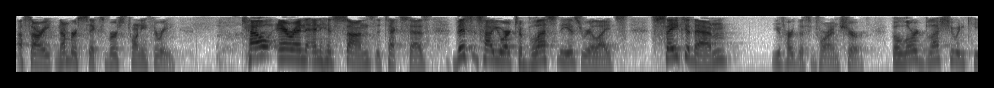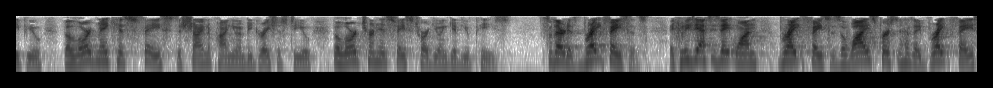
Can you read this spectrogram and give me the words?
uh, sorry, number 6, verse 23. Tell Aaron and his sons, the text says, this is how you are to bless the Israelites. Say to them, you've heard this before, I'm sure. The Lord bless you and keep you. The Lord make his face to shine upon you and be gracious to you. The Lord turn his face toward you and give you peace. So there it is, bright faces. Ecclesiastes 8:1, bright faces. A wise person has a bright face,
